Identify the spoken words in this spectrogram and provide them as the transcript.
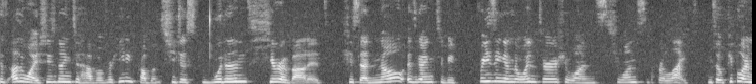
because otherwise she's going to have overheating problems. She just wouldn't hear about it. She said, "No, it's going to be freezing in the winter." She wants she wants her light. And so people are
